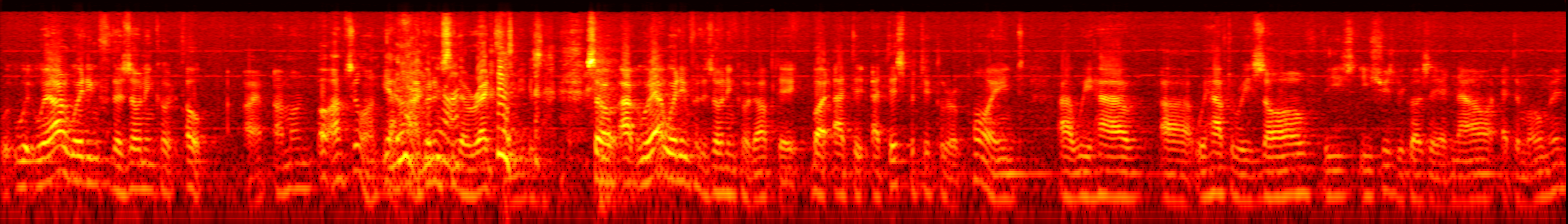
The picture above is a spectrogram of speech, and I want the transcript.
we we are waiting for the zoning code, oh, I- I'm on, oh, I'm still on, yeah, Yeah, I couldn't see the red for me. because- So uh, we are waiting for the zoning code update, but at the- at this particular point, uh, we have, uh, we have to resolve these issues because they are now, at the moment,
